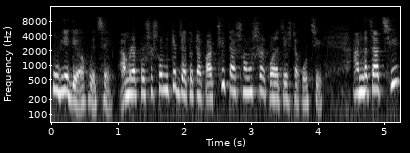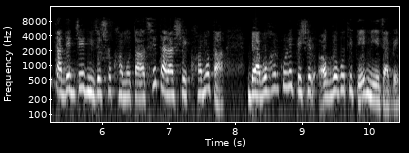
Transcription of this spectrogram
পুড়িয়ে দেওয়া হয়েছে। আমরা প্রশাসনকে যতটা পারছি তার সংস্কার করার চেষ্টা করছি। আমরা চাচ্ছি তাদের যে নিজস্ব ক্ষমতা আছে, তারা সে ক্ষমতা ব্যবহার করে দেশের অগ্রগতিতে নিয়ে যাবে।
